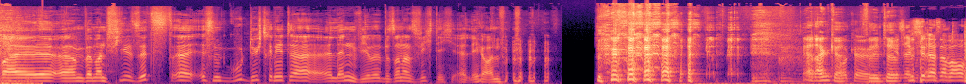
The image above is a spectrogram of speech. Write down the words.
weil, ähm, wenn man viel sitzt, äh, ist ein gut durchtrainierter äh, Lendenwirbel besonders wichtig, äh, Leon. ja, danke Okay. für den Tipp. Sehr Müsst ihr das aber auch.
